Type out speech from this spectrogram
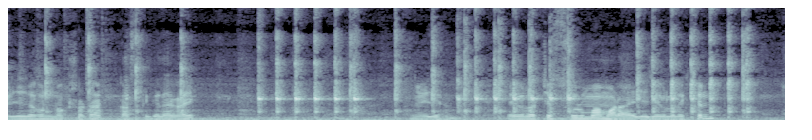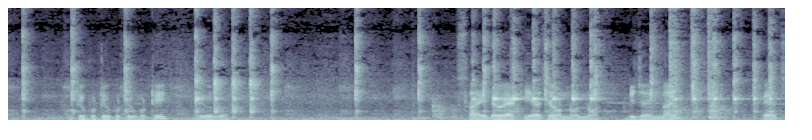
এই যে দেখুন নকশাটা কাছ থেকে দেখায় এই দেখুন। এগুলো হচ্ছে সুরমা মারা এই যে যেগুলো দেখছেন, ফুটি ফুটি ফুটি ফুটি এগুলো। সাইডেও একই আছে, অন্য অন্য ডিজাইন নাই। প্যাচ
